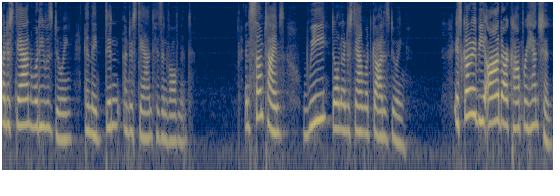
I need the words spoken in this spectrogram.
understand what he was doing, and they didn't understand his involvement. And sometimes we don't understand what God is doing. It's going to be beyond our comprehension.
